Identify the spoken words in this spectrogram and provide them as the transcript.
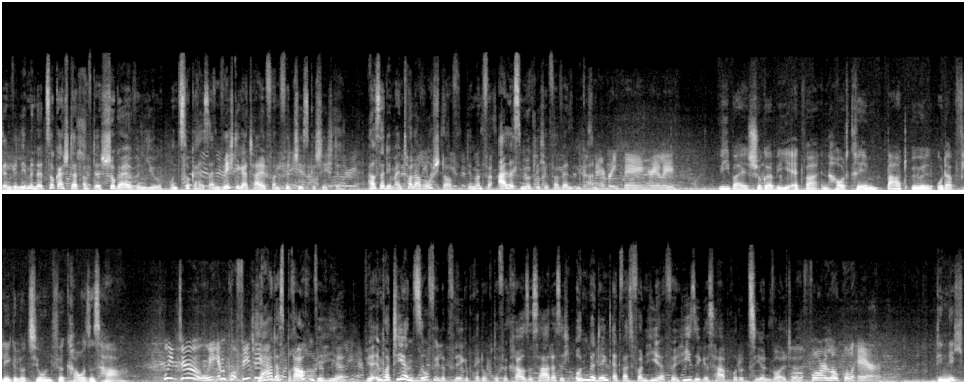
denn wir leben in der Zuckerstadt auf der Sugar Avenue und Zucker ist ein wichtiger Teil von Fidschis Geschichte. Außerdem ein toller Rohstoff, den man für alles Mögliche verwenden kann. Wie bei Sugar Bee etwa in Hautcreme, Bartöl oder Pflegelotion für krauses Haar. Ja, das brauchen wir hier. Wir importieren so viele Pflegeprodukte für krauses Haar, dass ich unbedingt etwas von hier für hiesiges Haar produzieren wollte. Die nicht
